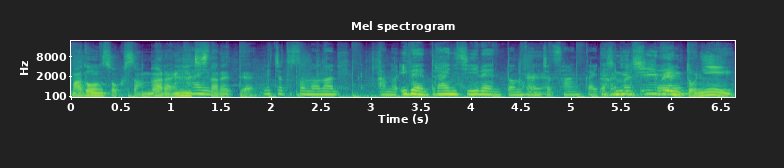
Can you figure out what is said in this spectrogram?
マドンソクさんが来日されて、でちょっとそのなんあのイベント来日イベントの方にちょっと参加いたし来まして、日イベントに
